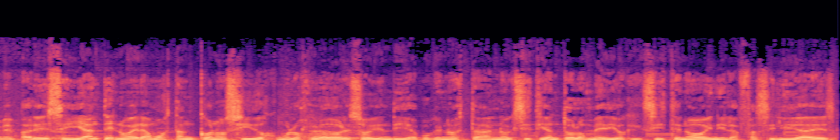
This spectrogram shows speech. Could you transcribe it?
me parece. Y antes no éramos tan conocidos como los jugadores hoy en día, porque no, está, no existían todos los medios que existen hoy, ni las facilidades.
